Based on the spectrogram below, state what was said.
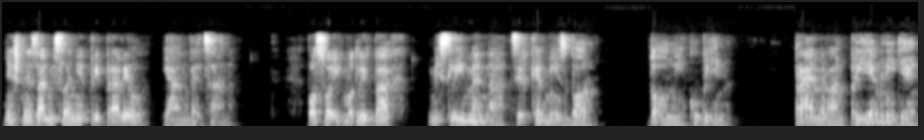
Dnešné zamyslenie pripravil Ján Vecan. Vo svojich modlitbách myslíme na cirkevný zbor Dolný Kubín. Prajeme vám príjemný deň.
